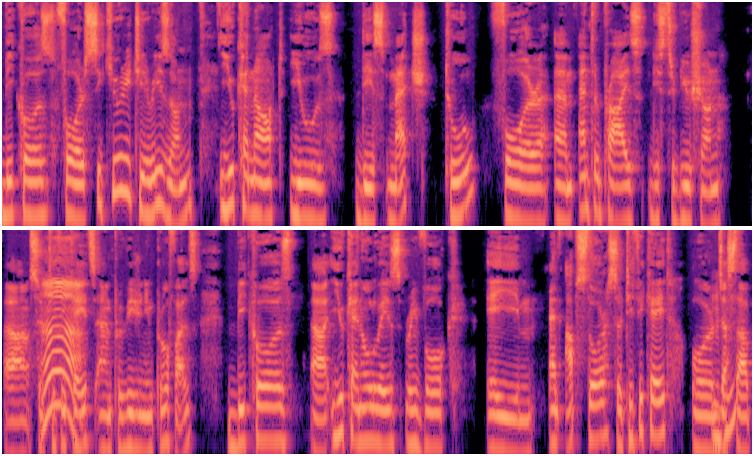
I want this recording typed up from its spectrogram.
because for security reason, you cannot use this match tool for um, enterprise distribution uh, certificates and provisioning profiles because uh, you can always revoke a an app store certificate or just a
